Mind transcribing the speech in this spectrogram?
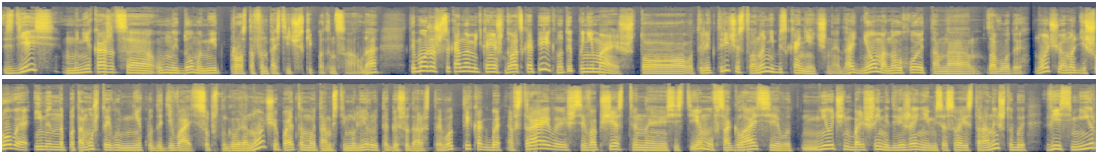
здесь, мне кажется, умный дом имеет просто фантастический потенциал. Да? Ты можешь сэкономить, конечно, 20 копеек, но ты понимаешь, что вот электричество, оно не бесконечное. Да? Днем оно уходит там на заводы. Ночью оно дешевое именно потому, что его некуда девать, собственно говоря, ночью, поэтому там стимулирует это государство. И вот ты как бы встраиваешься в общественную систему, в согласие, вот не очень большими движениями со своей стороны, чтобы весь мир,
